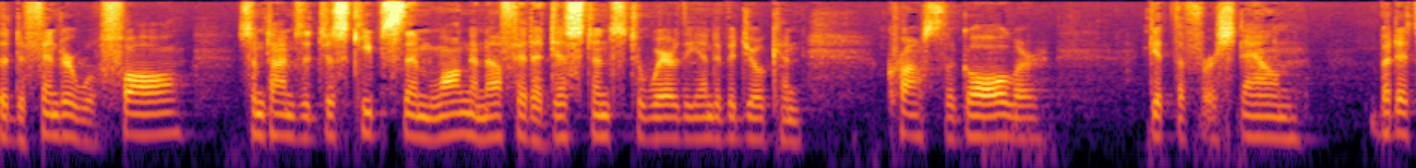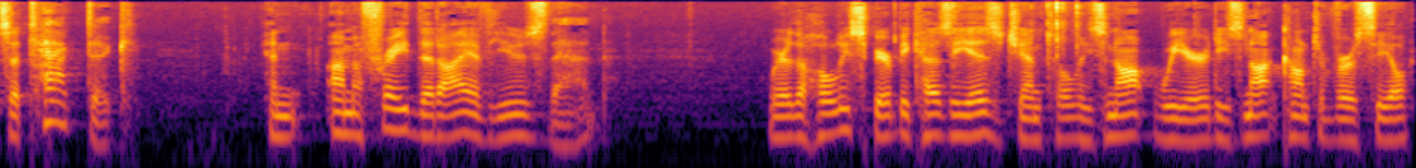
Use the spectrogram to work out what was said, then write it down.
the defender will fall. Sometimes it just keeps them long enough at a distance to where the individual can cross the goal or get the first down. But it's a tactic and I'm afraid that I have used that. Where the Holy Spirit, because He is gentle, He's not weird, He's not controversial,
